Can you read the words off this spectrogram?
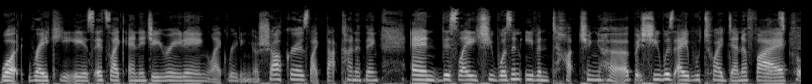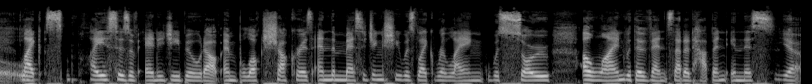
what reiki is it's like energy reading like reading your chakras like that kind of thing and this lady she wasn't even touching her but she was able to identify cool. like s- places of energy build up and blocked chakras and the messaging she was like relaying was so aligned with events that had happened in this Yeah.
